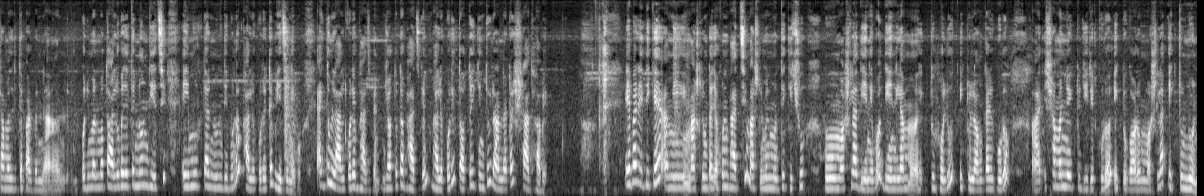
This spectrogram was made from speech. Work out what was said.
সামাল দিতে পারবেন না। পরিমাণ মতো আলু ভাজাতে নুন দিয়েছি, এই মুহূর্তে আর নুন দেবো না, ভালো করে এটা ভেজে নেব। একদম লাল করে ভাজবেন। যতটা ভাজবেন ভালো করে, ততই কিন্তু রান্নাটার স্বাদ হবে। এবার এদিকে আমি মাশরুমটা যখন ভাজছি, মাশরুমের মধ্যে কিছু মশলা দিয়ে নেব। দিয়ে নিলাম একটু হলুদ, একটু লঙ্কার গুঁড়ো, আর সামান্য একটু জিরের গুঁড়ো, একটু গরম মশলা, একটু নুন।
